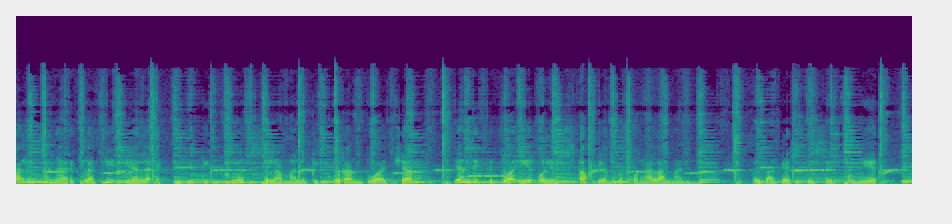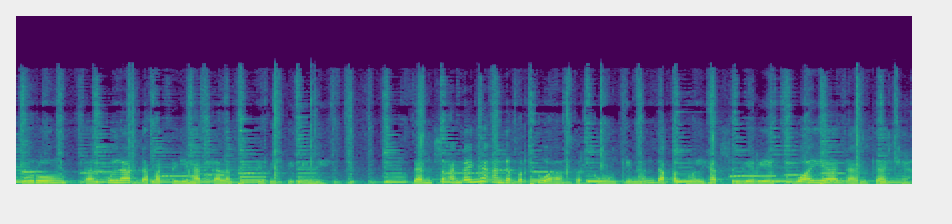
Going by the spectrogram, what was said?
Paling menarik lagi ialah aktiviti cruise selama lebih kurang 2 jam yang diketuai oleh staf yang berpengalaman. Pelbagai spesies monyet, burung, dan ular dapat dilihat dalam aktiviti ini. Dan seandainya Anda bertua, berkemungkinan dapat melihat sendiri buaya dan gajah.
